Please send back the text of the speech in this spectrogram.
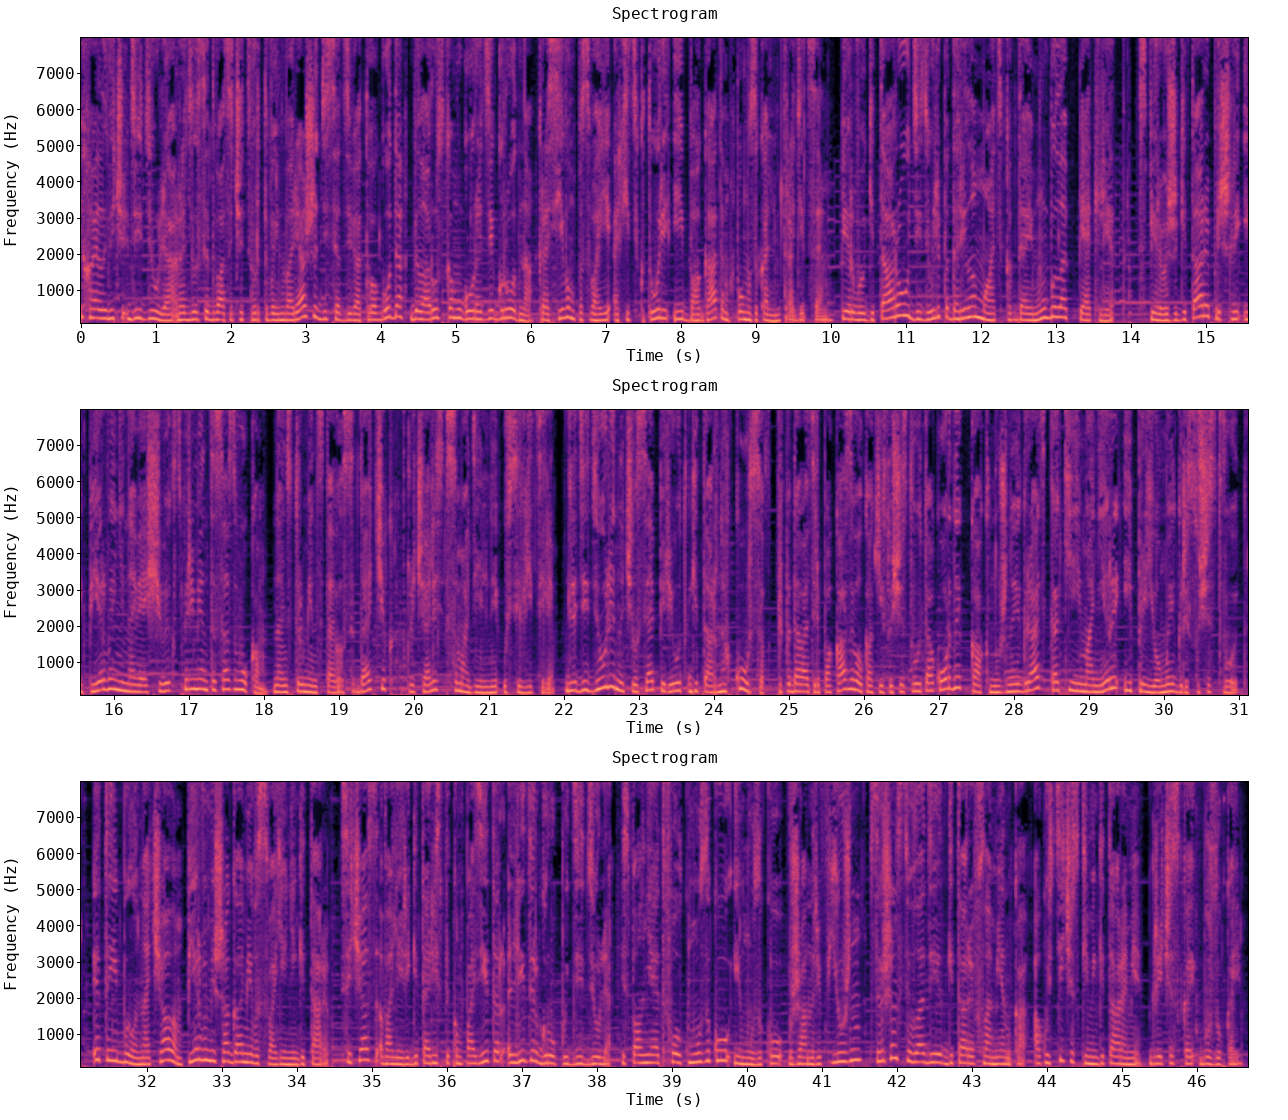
Михайлович Дидюля родился 24 января 1969 года в белорусском городе Гродно, красивом по своей архитектуре и богатом по музыкальным традициям. Первую гитару Дидюля подарила мать, когда ему было 5 лет. С первой же гитары пришли и первые ненавязчивые эксперименты со звуком. На инструмент ставился датчик, включались самодельные усилители. Для Дидюли начался период гитарных курсов. Преподаватель показывал, какие существуют аккорды, как нужно играть, какие манеры и приемы игры существуют. Это и было началом, первыми шагами в освоении гитары. Сейчас Валерий гитарист и композитор, лидер группы Дидюля, исполняет фолк-музыку и музыку в жанре фьюжн, в совершенстве владеет гитарой фламенко, акустическими гитарами, греческой бузукой.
